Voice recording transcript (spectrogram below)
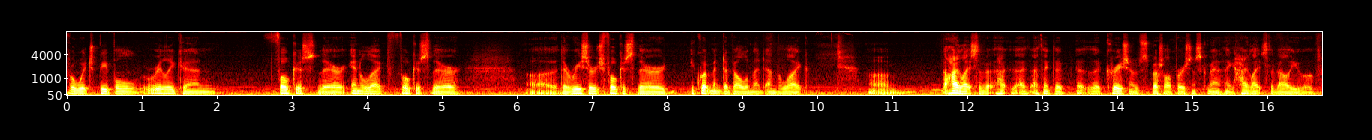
for which people really can focus their intellect, focus their, uh, their research, focus their equipment development and the like. Um, highlights the, I, I think the, the creation of Special Operations Command, I think highlights the value of,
